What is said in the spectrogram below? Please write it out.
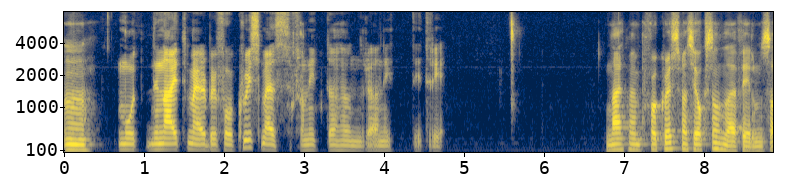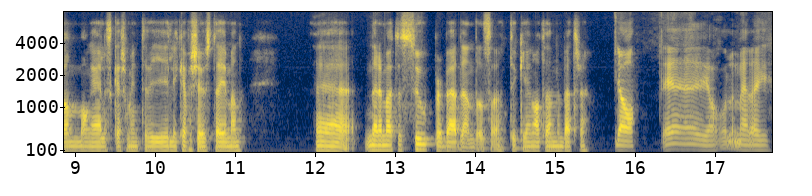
Mm. Mot The Nightmare Before Christmas från 1993. Nightmare before Christmas är också en sån där film som många älskar som inte vi är lika förtjusta i. Men eh, när det möter Superbad ändå så tycker jag nog att den är bättre. Ja, det, jag håller med dig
